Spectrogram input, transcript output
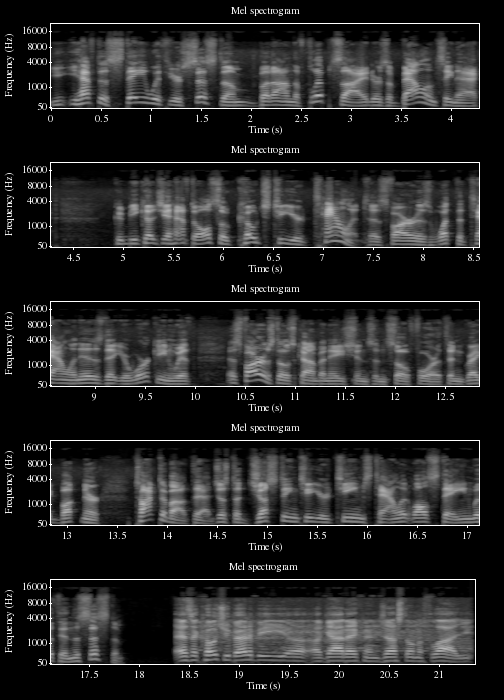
you, you have to stay with your system, but on the flip side, there's a balancing act because you have to also coach to your talent as far as what the talent is that you're working with, as far as those combinations and so forth. And Greg Buckner talked about that, just adjusting to your team's talent while staying within the system as a coach, you better be a, a, guy that can adjust on the fly, you,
